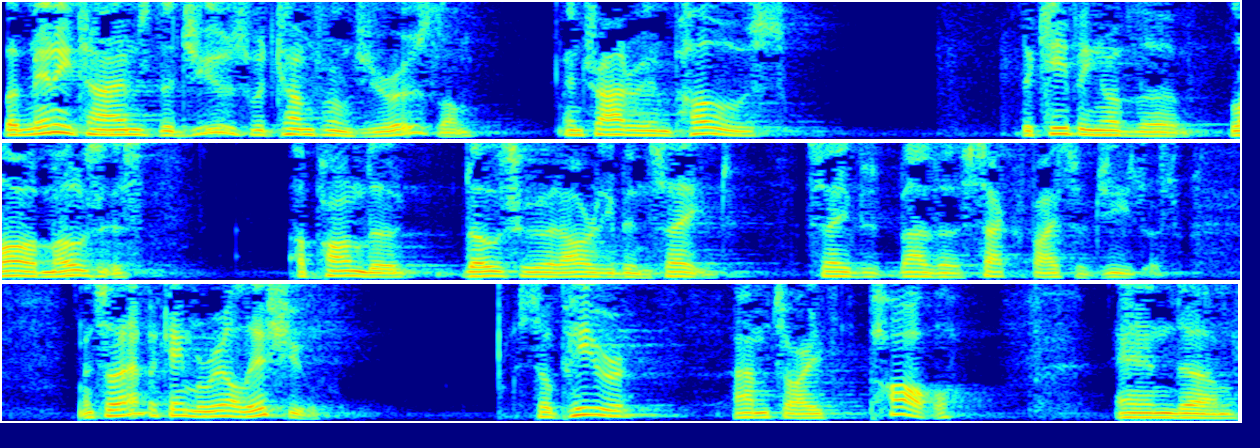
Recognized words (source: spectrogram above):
but many times the Jews would come from Jerusalem and try to impose the keeping of the law of Moses upon the, those who had already been saved, saved by the sacrifice of Jesus. And so that became a real issue. So Peter, I'm sorry, Paul, and um,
